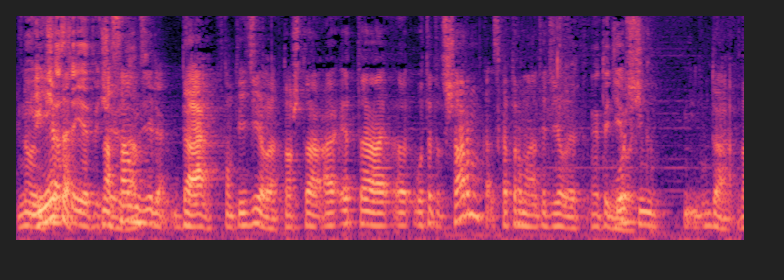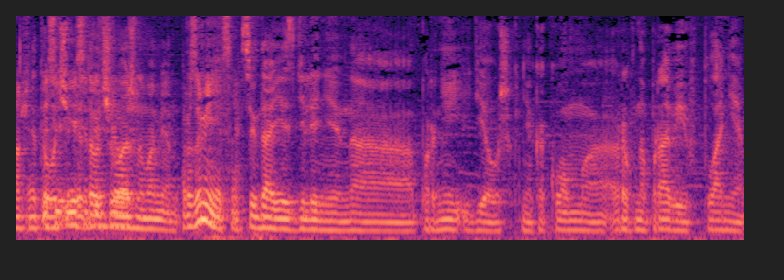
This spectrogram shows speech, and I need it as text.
Ну и, и часто это, я отвечаю, На самом да? деле, да, в том-то и дело, потому что а, это э, вот этот шарм, с которым она это делает, это девочка. очень, да, что, это очень, если это очень делаешь, важный момент. Разумеется. Всегда есть деление на парней и девушек, ни о каком э, равноправии в плане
